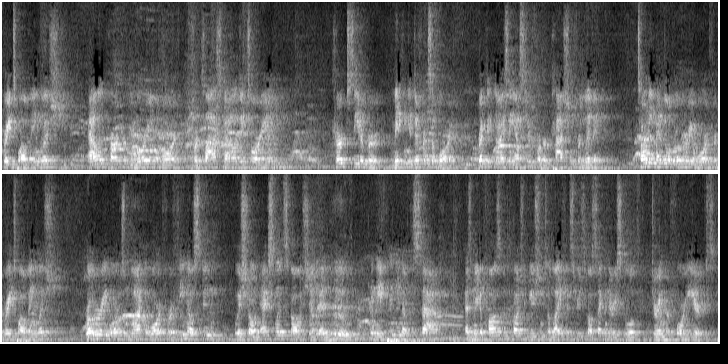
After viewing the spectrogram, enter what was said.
Grade 12 English, Alan Parker Memorial Award for Class Valedictorian, Kirk Cedarberg Making a Difference Award, recognizing Esther for her passion for living, Tony Mendel Rotary Award for Grade 12 English, Rotary Orange and Black Award for a female student who has shown excellent scholarship and who, in the opinion of the staff, has made a positive contribution to life at Streetsville Secondary School during her four years.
